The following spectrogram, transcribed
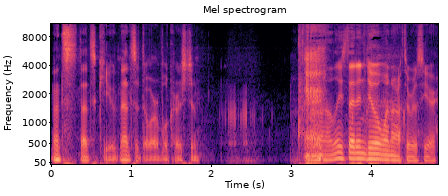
that's that's cute. That's adorable, Christian. Well, at least I didn't do it when Arthur was here.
